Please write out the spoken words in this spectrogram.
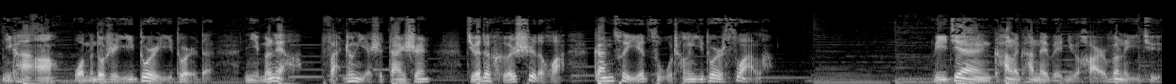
你看啊，我们都是一对儿一对儿的，你们俩反正也是单身，觉得合适的话，干脆也组成一对儿算了。”李健看了看那位女孩，问了一句：“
